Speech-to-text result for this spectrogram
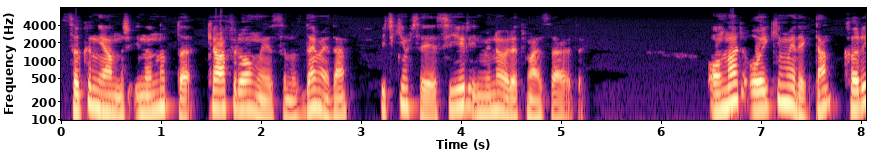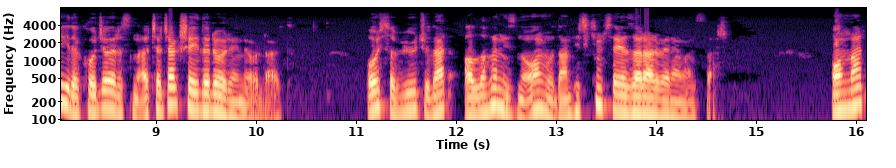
Sakın yanlış inanıp da kafir olmayasınız demeden hiç kimseye sihir ilmini öğretmezlerdi. Onlar o iki melekten karı ile koca arasında açacak şeyleri öğreniyorlardı. Oysa büyücüler Allah'ın izni olmadan hiç kimseye zarar veremezler. Onlar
